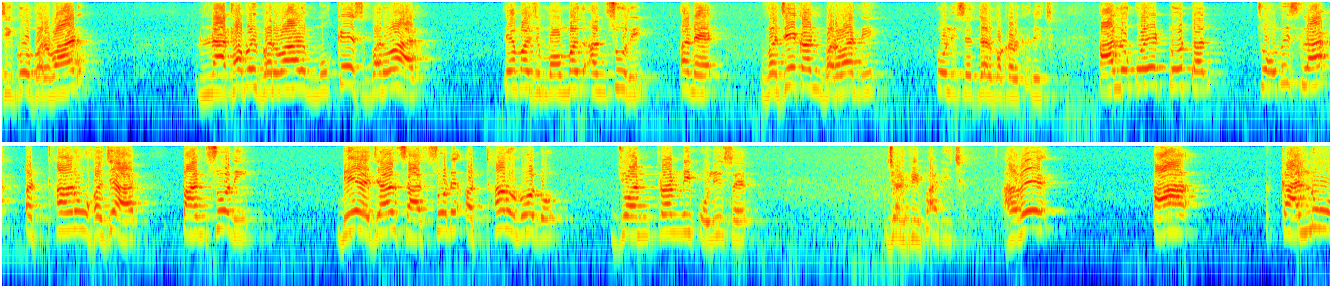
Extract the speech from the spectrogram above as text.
જીગો ભરવાડ, નાથાભાઈ ભરવાડ, મુકેશ ભરવાડ, તેમજ મોહમ્મદ અંસુરી અને વજેકાન ભરવાડની પોલીસે ધરપકડ કરી છે. આ લોકોએ ટોટલ ચોવીસ લાખ અઠ્ઠાણું હજાર પાંચસોની બે હજાર સાતસો ને અઠ્ઠાણું નોટો જોન ત્રણની પોલીસે ઝડપી પાડી છે. હવે આ કાલનું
